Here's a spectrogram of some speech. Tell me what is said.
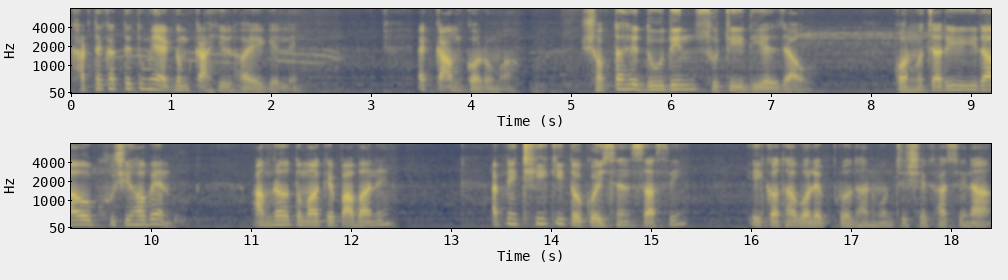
খাটতে খাটতে তুমি একদম কাহিল হয়ে গেলে। এক কাম করো মা, সপ্তাহে দুদিন ছুটি দিয়ে যাও। কর্মচারীরাও খুশি হবেন, আমরাও তোমাকে পাবানে। আপনি ঠিকই তো কইছেন সাসি, এই কথা বলে প্রধানমন্ত্রী শেখ হাসিনা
